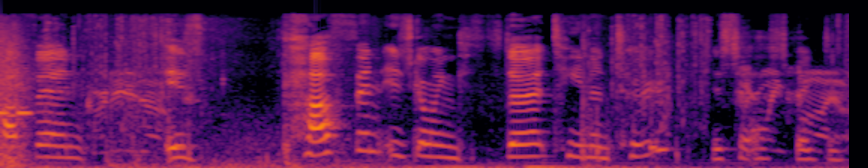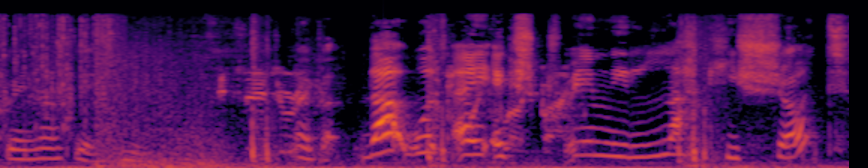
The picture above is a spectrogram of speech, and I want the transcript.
Puffin is Puffin is going 13 and 2. This suspect is going. Yeah. Mm. No, but that was a extremely lucky shot.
